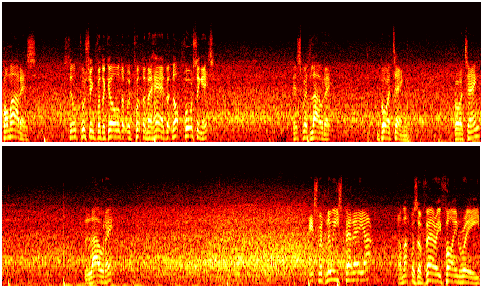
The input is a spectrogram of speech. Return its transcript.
Pomares. Still pushing for the goal that would put them ahead, but not forcing it. It's with Laure. Boateng. Boateng. Laure. It's with Luis Pereira. And that was a very fine read.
